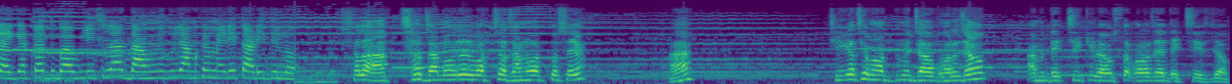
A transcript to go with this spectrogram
জায়গাটা দুবা বলেছিল দাউনি বলে আমাকে মেরে তাড়িয়ে দিল। শালা আচ্ছা জানোয়ারের বাচ্চা জানোয়ার তো সে হ্যাঁ? ঠিক আছে মা তুমি যাও ঘরে যাও। আমি দেখছি কি ব্যবস্থা করা যায় দেখছি যাও।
